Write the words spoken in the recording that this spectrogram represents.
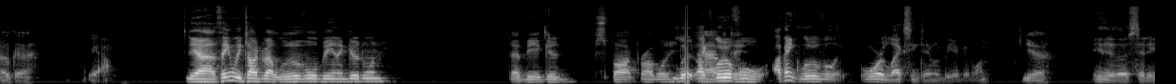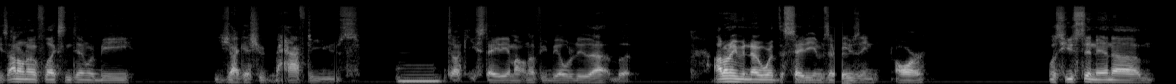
Okay. Yeah. Yeah, I think we talked about Louisville being a good one. That'd be a good spot, probably. Like have a team. Louisville, I think Louisville or Lexington would be a good one. Yeah. Either of those cities. I don't know if Lexington would be. I guess you'd have to use Kentucky Stadium. I don't know if you'd be able to do that, but I don't even know where the stadiums they're using are. Was Houston in? Um,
